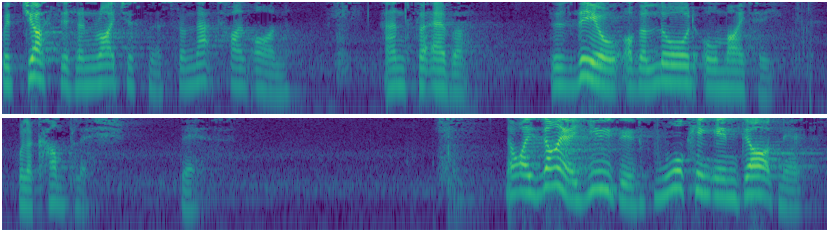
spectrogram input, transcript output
with justice and righteousness from that time on and forever. The zeal of the Lord Almighty will accomplish this. Now Isaiah uses walking in darkness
